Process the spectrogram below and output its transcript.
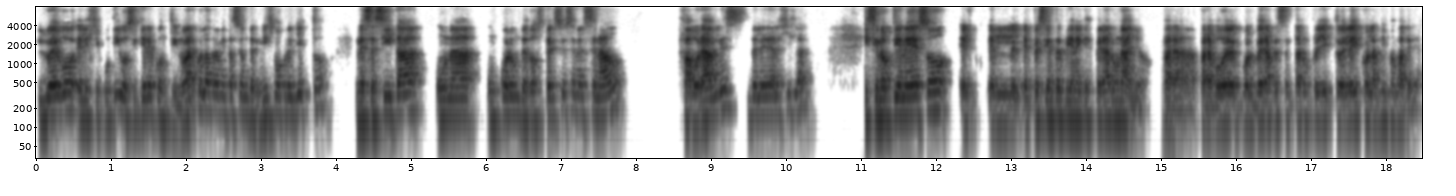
luego el Ejecutivo, si quiere continuar con la tramitación del mismo proyecto, necesita una, un quórum de dos tercios en el Senado favorables de la idea de legislar. Y si no obtiene eso, el, el, presidente tiene que esperar un año para, para, poder volver a presentar un proyecto de ley con las mismas materias.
